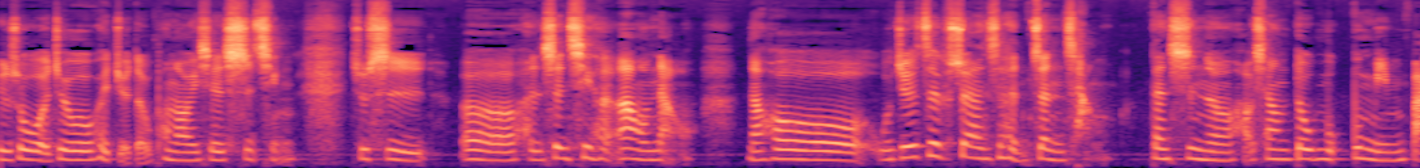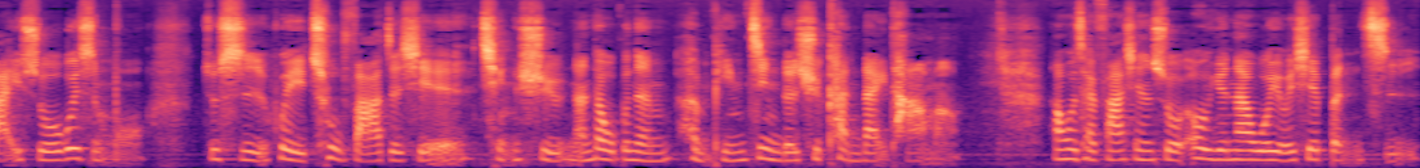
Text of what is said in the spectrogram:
比如说，我就会觉得碰到一些事情，就是呃很生气、很懊恼，然后我觉得这虽然是很正常，但是呢，好像都不不明白说为什么就是会触发这些情绪？难道我不能很平静的去看待它吗？然后我才发现说，哦，原来我有一些本质，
